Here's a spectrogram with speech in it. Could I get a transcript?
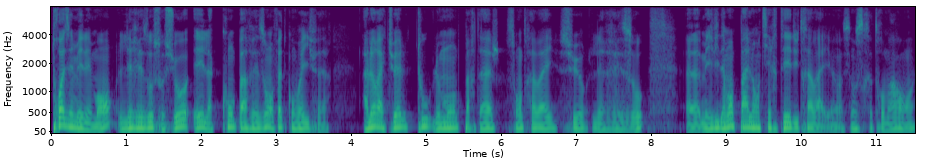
Troisième élément, les réseaux sociaux et la comparaison en fait qu'on va y faire. À l'heure actuelle, tout le monde partage son travail sur les réseaux, euh, mais évidemment pas l'entièreté du travail, hein, sinon ce serait trop marrant. Hein.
